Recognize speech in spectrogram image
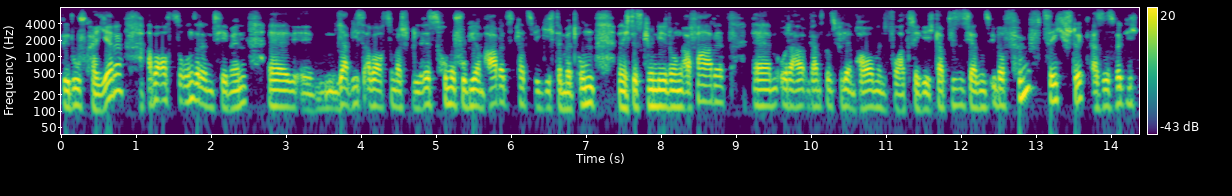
Beruf, Karriere, aber auch zu unseren Themen. Äh, ja, wie es aber auch zum Beispiel ist, Homophobie am Arbeitsplatz, wie gehe ich damit um, wenn ich Diskriminierung erfahre Pfade ähm, oder ganz, ganz viele Empowerment-Vorträge. Ich glaube, dieses Jahr sind es über 50 Stück. Also es ist wirklich,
